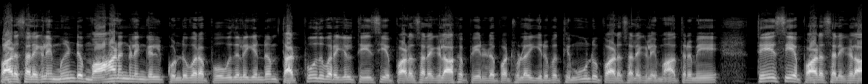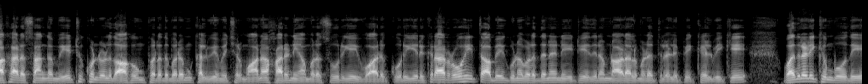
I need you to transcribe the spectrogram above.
பாடசாலைகளை மீண்டும் மாகாணங்களின் கீழ் கொண்டு வரப்போவதில்லை என்றும் தற்போது வரையில் தேசிய பாடசாலைகளாக பெயரிடப்பட்டுள்ள இருபத்தி மூன்று பாடசாலைகளை மாத்திரமே தேசிய பாடசாலைகளாக அரசாங்கம் ஏற்றுக்கொண்டுள்ளதாகவும் பிரதமரும் கல்வி அமைச்சருமான ஹரணி அமரசூரிய இவ்வாறு கூறியிருக்கிறார். ரோஹித் அபே குணவர்தன நேற்றைய தினம் நாடாளுமன்றத்தில் எழுப்பிய கேள்விக்கு பதிலளிக்கும் போதே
